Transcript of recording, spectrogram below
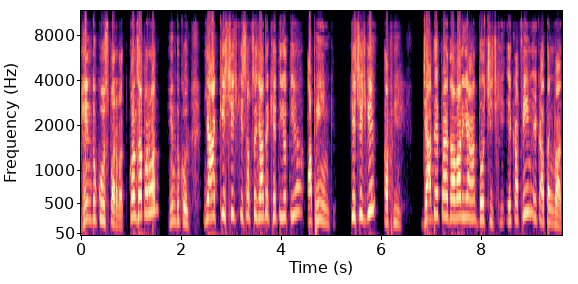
हिंदुकुश पर्वत। कौन सा पर्वत? हिंदुकुश यहाँ किस चीज़ की सबसे ज़्यादा खेती होती है? अफीम की। किस चीज़ की? अफीम। ज़्यादा पैदावार यहाँ दो चीज़ की, एक अफीम, एक आतंकवाद।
